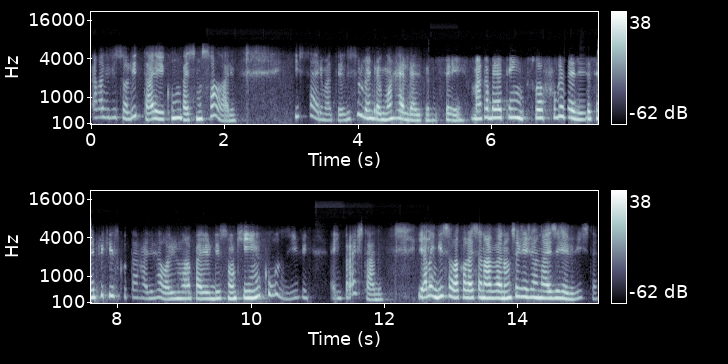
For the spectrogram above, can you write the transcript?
ela vive solitária e com um péssimo salário. E sério, Matheus, isso lembra alguma realidade para você? Macabeia tem sua fuga da vida sempre que escuta a rádio relógio num aparelho de som que, inclusive, é emprestado. E além disso, ela colecionava anúncios de jornais e revistas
